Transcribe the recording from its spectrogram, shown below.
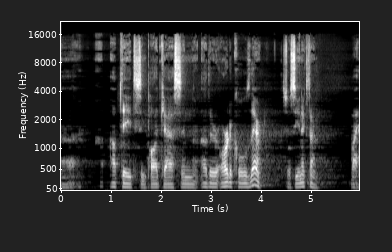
uh, updates and podcasts and other articles there. So, see you next time. Bye.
